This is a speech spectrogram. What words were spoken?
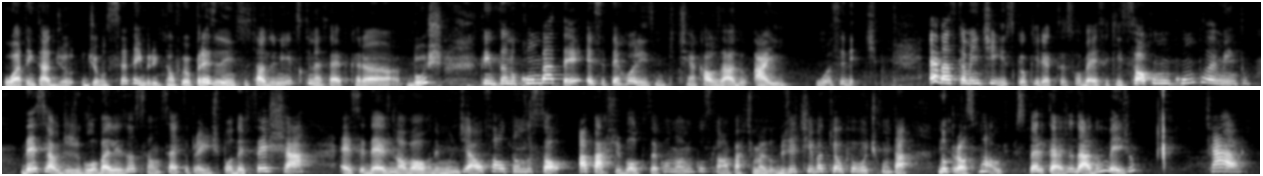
O atentado de 11 de setembro. Então foi o presidente dos Estados Unidos, que nessa época era Bush, tentando combater esse terrorismo que tinha causado aí o acidente. É basicamente isso que eu queria que você soubesse aqui, só como um complemento desse áudio de globalização, certo? Para a gente poder fechar essa ideia de nova ordem mundial, faltando só a parte de blocos econômicos, que é uma parte mais objetiva, que é o que eu vou te contar no próximo áudio. Espero ter ajudado. Um beijo. Tchau!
